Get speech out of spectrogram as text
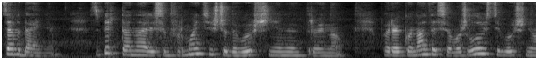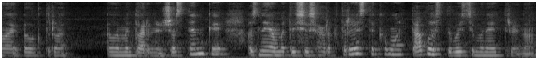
Завдання збір та аналіз інформації щодо вивчення нейтрино, переконатися важливості вивчення електро... елементарної частинки, ознайомитися з характеристиками та властивостями нейтрино,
